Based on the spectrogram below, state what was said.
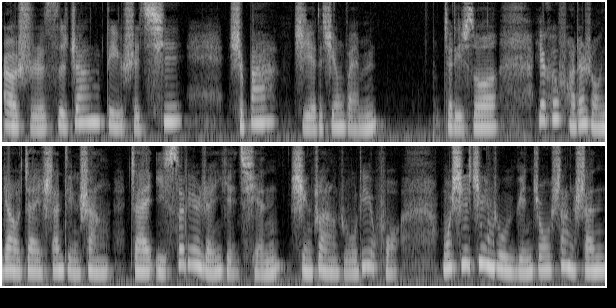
二十四章第十七、十八节的经文。这里说，耶和华的荣耀在山顶上，在以色列人眼前，形状如烈火。摩西进入云中上山，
